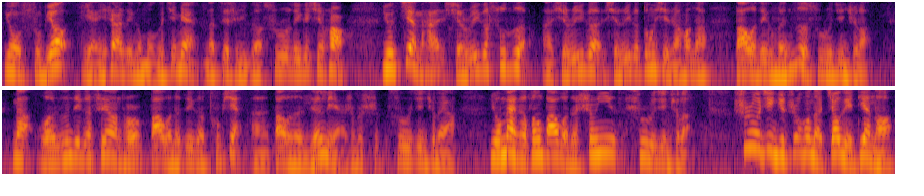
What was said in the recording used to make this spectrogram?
用鼠标点一下这个某个界面，那这是一个输入的一个信号；用键盘写入一个数字啊，写入一个写入一个东西，然后呢，把我这个文字输入进去了。那我用这个摄像头把我的这个图片啊，把我的人脸是不是输入进去了呀？用麦克风把我的声音输入进去了。输入进去之后呢，交给电脑，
